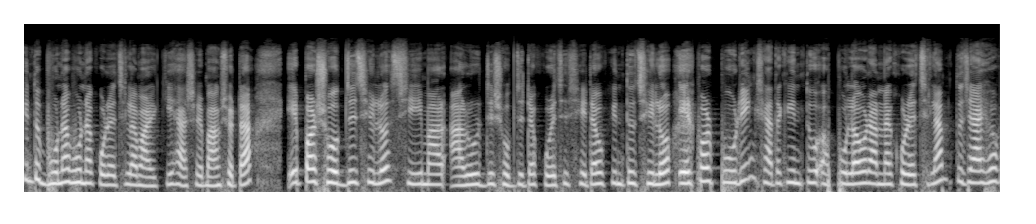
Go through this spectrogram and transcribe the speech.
কিন্তু ভুনা ভুনা করেছিলাম আর কি হাঁসের মাংসটা। এরপর সবজি ছিল, শিম আর আলুর যে সবজিটা করেছে সেটাও কিন্তু ছিল। এরপর পুডিং, সাথে কিন্তু পোলাও রান্না করেছিলাম। তো যাই হোক,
